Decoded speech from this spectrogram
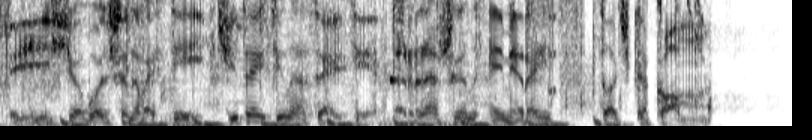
Еще больше новостей читайте на сайте RussianEmirates.com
